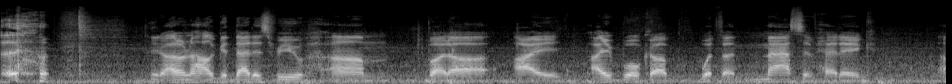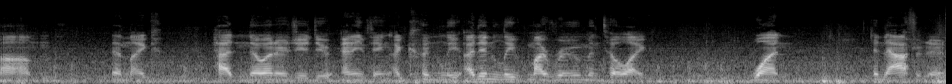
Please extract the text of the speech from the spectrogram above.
you know I don't know how good that is for you, um, but uh, I I woke up with a massive headache um, and like had no energy to do anything. I couldn't leave. I didn't leave my room until like one in the afternoon,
